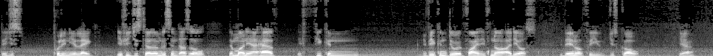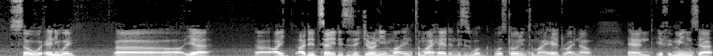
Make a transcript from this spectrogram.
They're just pulling your leg. If you just tell them, listen, that's all the money I have. If you can, if you can do it, fine. If not, adios. They're not for you. Just go. Yeah. So anyway, uh, yeah. Uh, I I did say this is a journey in my, into my head, and this is what what's going into my head right now. And if it means that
